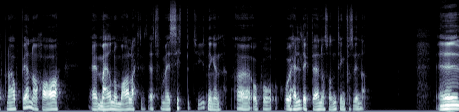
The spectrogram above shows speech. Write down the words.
åpne opp igjen og ha eh, mer normal aktivitet. For vi har sett betydningen og hvor, hvor uheldig det er når sånne ting forsvinner. Eh,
